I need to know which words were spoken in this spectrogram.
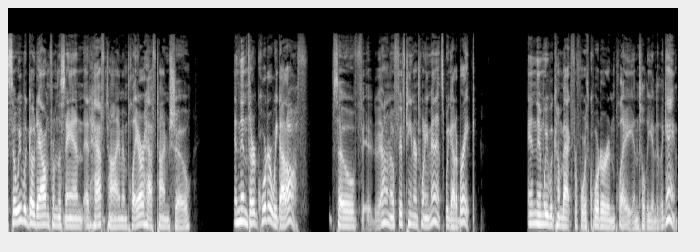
so we would go down from the stand at halftime and play our halftime show. And then third quarter, we got off. So I don't know, 15 or 20 minutes, we got a break. And then we would come back for fourth quarter and play until the end of the game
